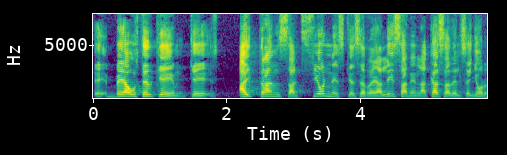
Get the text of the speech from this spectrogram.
Eh, vea usted que, que, hay transacciones que se realizan en la casa del Señor.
